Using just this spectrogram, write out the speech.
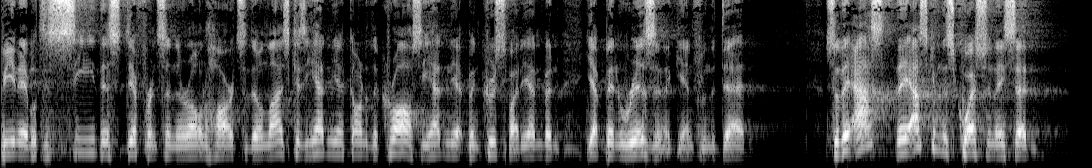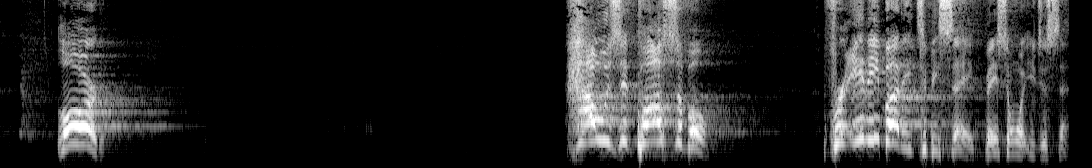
being able to see this difference in their own hearts or their own lives because he hadn't yet gone to the cross he hadn't yet been crucified he hadn't been yet been risen again from the dead. So they asked they asked him this question. They said lord how is it possible for anybody to be saved based on what you just said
